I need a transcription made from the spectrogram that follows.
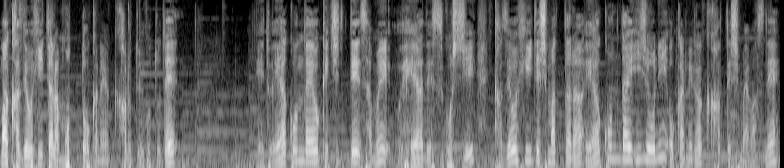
まあ、風邪をひいたらもっとお金がかかるということで、えっ、ー、と、エアコン代をケチって寒い部屋で過ごし、風邪をひいてしまったらエアコン代以上にお金がかかってしまいますね。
